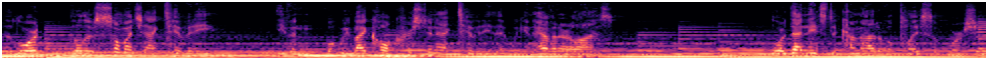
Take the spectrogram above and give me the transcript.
That, Lord, though there's so much activity, even what we might call Christian activity that we can have in our lives, Lord, that needs to come out of a place of worship.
